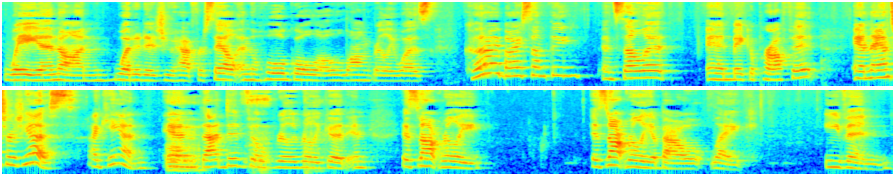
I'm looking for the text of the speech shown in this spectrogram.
weigh in on what it is you have for sale. And the whole goal all along really was could I buy something and sell it and make a profit? And the answer is yes, I can. And mm-hmm. that did feel really, really good. And it's not really it's not really about like even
